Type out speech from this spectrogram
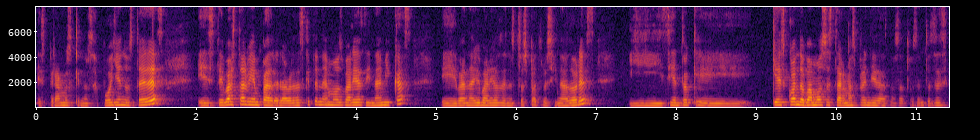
Esperamos que nos apoyen ustedes. Este, va a estar bien padre. La verdad es que tenemos varias dinámicas. eh, van a ir varios de nuestros patrocinadores. Y siento que, que es cuando vamos a estar más prendidas nosotros. Entonces,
